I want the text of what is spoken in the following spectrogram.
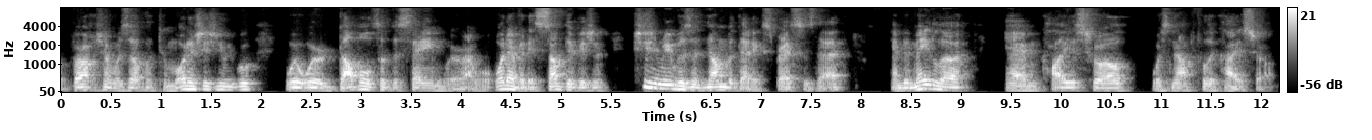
Baruch Hashem was to more than Shishim Ribu, where we're doubles of the same, where whatever it is, subdivision. Shishin was a number that expresses that. And Bemela, um, Klal Yisrael was not fully Klal Yisrael.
